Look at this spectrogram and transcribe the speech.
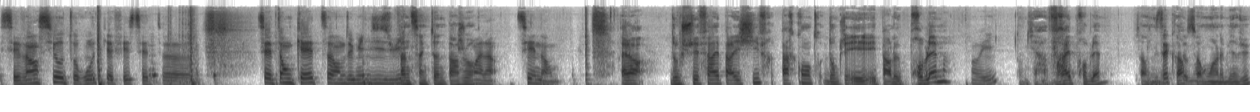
c'est Vinci Autoroute qui a fait cette, cette enquête en 2018. 25 tonnes par jour. Voilà, c'est énorme. Alors, donc je suis effaré par les chiffres. Par contre, donc, et, par le problème. Oui. Donc il y a un vrai problème. Ça, Exactement. Ça, on l'a bien vu.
